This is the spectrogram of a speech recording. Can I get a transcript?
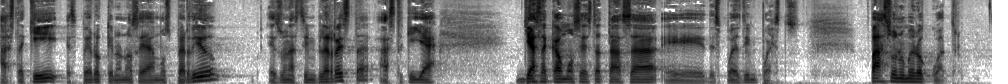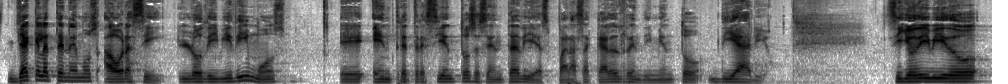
Hasta aquí espero que no nos hayamos perdido. Es una simple resta. Hasta aquí ya, ya sacamos esta tasa eh, después de impuestos. Paso número 4. Ya que la tenemos, ahora sí, lo dividimos eh, entre 360 días para sacar el rendimiento diario. Si yo divido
